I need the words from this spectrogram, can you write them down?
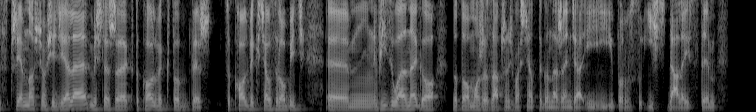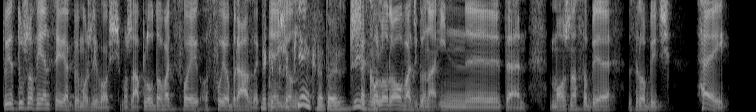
z przyjemnością się dzielę. Myślę, że ktokolwiek, kto wiesz, cokolwiek chciał zrobić wizualnego, no to może zacząć właśnie od tego narzędzia i, i, i po prostu iść dalej z tym. Tu jest dużo więcej jakby możliwości. Można uploadować swoje, swój obrazek. Jakie nie? I on przepiękne to jest. Przekolorować go na inny ten. Można sobie zrobić hej,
